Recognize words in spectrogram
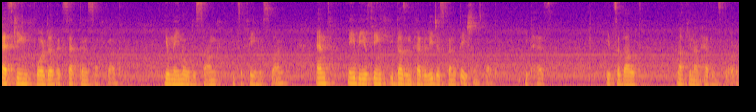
asking for the acceptance of God. You may know the song, it's a famous one. And maybe you think it doesn't have religious connotations, but it has. It's about knocking on heaven's door.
